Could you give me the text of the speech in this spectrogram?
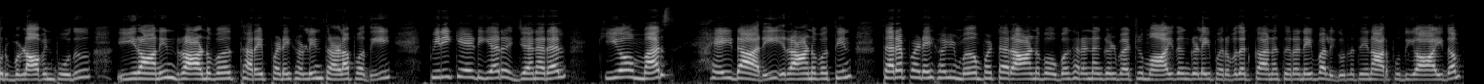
ஒரு விழாவின் போது ஈரானின் ராணுவ தரைப்படைகளின் தளபதி brigadier general canal Kio Mars Heidari ராணுவத்தின் தரப்படைகள் மேம்பட்ட ராணுவ உபகரணங்கள் மற்றும் ஆயுதங்களை பெறுவதற்கான திறனை வலியுறுத்தினார். புதிய ஆயுதம்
